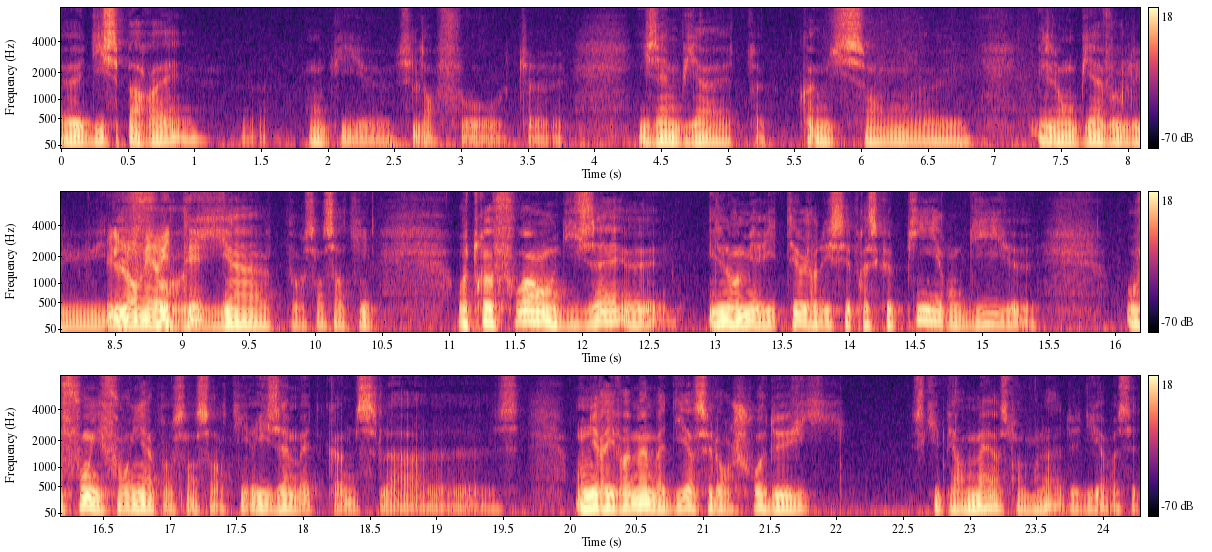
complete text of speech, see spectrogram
euh, disparaît. on dit c'est leur faute, ils aiment bien être comme ils sont, ils l'ont bien voulu, ils l'ont mérité. Rien pour s'en sortir. Autrefois, on disait ils l'ont mérité. Aujourd'hui, c'est presque pire. On dit au fond, ils font rien pour s'en sortir. Ils aiment être comme cela. On y arriverait même à dire c'est leur choix de vie. Ce qui permet à ce moment-là de dire bah, c'est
